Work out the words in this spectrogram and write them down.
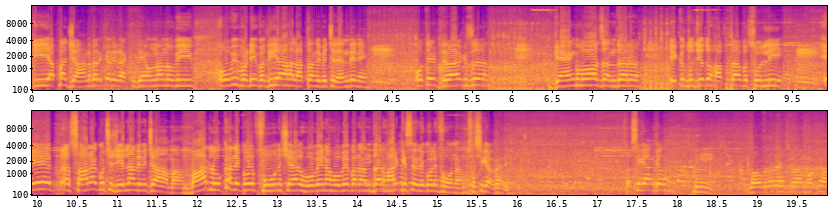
ਕਿ ਆਪਾਂ ਜਾਨਵਰ ਘਰੇ ਰੱਖਦੇ ਆ ਉਹਨਾਂ ਨੂੰ ਵੀ ਉਹ ਵੀ ਬੜੀ ਵਧੀਆ ਹਾਲਾਤਾਂ ਦੇ ਵਿੱਚ ਰਹਿੰਦੇ ਨੇ। ਉੱਥੇ ਡਰੱਗਸ ਗੈਂਗ ਵਾਰਸ ਅੰਦਰ ਇੱਕ ਦੂਜੇ ਤੋਂ ਹਫਤਾ ਵਸੂਲੀ ਇਹ ਸਾਰਾ ਕੁਝ ਜੇਲ੍ਹਾਂ ਦੇ ਵਿੱਚ ਆਮ ਆ। ਬਾਹਰ ਲੋਕਾਂ ਦੇ ਕੋਲ ਫੋਨ ਸ਼ਾਇਦ ਹੋਵੇ ਨਾ ਹੋਵੇ ਪਰ ਅੰਦਰ ਹਰ ਕਿਸੇ ਦੇ ਕੋਲੇ ਫੋਨ ਆ। ਸਤਿ ਸ਼੍ਰੀ ਅਕਾਲ ਭੈਣ ਜੀ। ਸਤਿ ਸ਼੍ਰੀ ਅਕਾਲ ਅੰਕਲ। ਹੂੰ। ਦੋ ਬਰਦਰ ਇਸ ਵਾਰ ਮੌਕਾ।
